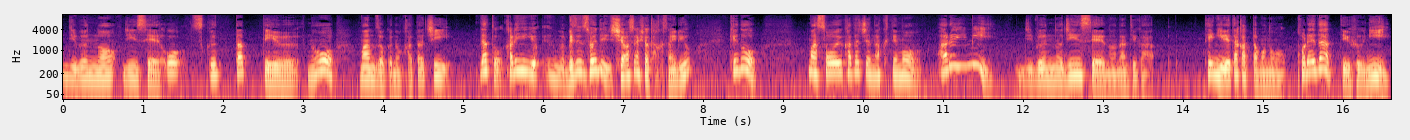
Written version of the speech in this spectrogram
自分の人生を作ったっていうのを満足の形だと、仮に別にそれで幸せな人はたくさんいるよ。けど、まあそういう形じゃなくても、ある意味自分の人生のなんていうか、手に入れたかったものをこれだっていうふうに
